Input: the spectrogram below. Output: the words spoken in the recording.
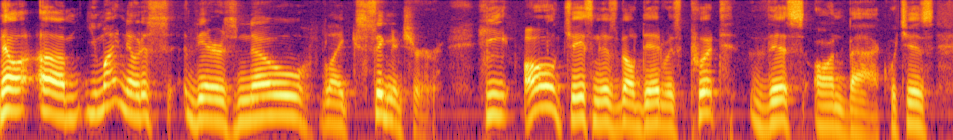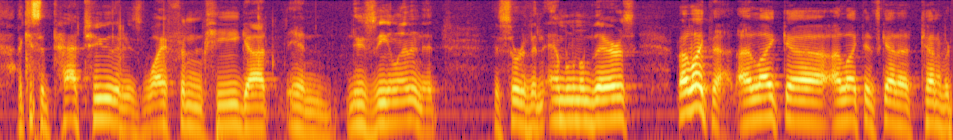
Now, um, you might notice there's no like signature. He, all Jason Isbell did was put this on back, which is, I guess, a tattoo that his wife and he got in New Zealand, and it is sort of an emblem of theirs. But I like that. I like, uh, I like that it's got a kind of a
